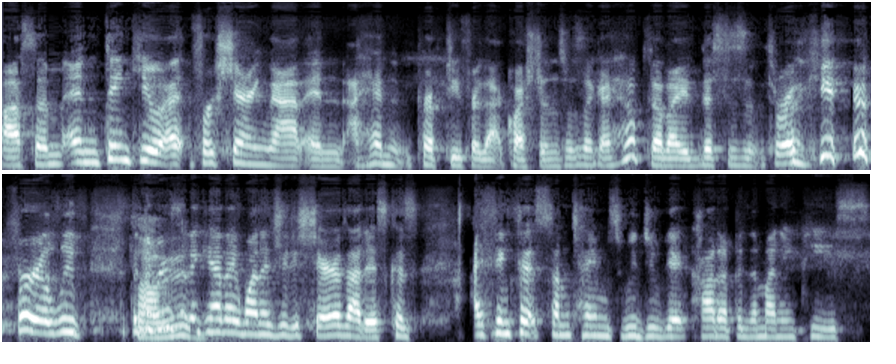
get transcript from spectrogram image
Awesome. And thank you uh, for sharing that. And I hadn't prepped you for that question. So I was like, I hope that I this isn't throwing you for a loop. But the reason again I wanted you to share that is because I think that sometimes we do get caught up in the money piece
